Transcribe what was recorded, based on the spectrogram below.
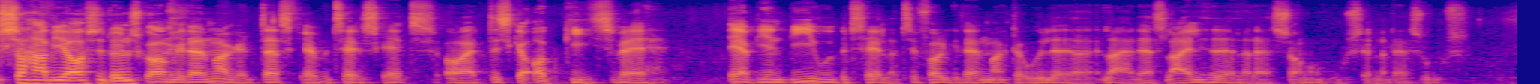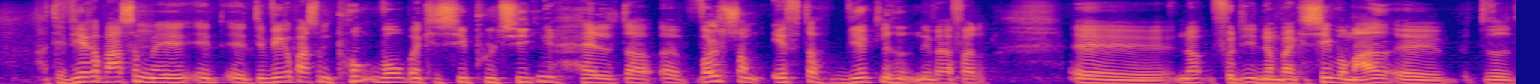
så har vi også et ønske om i Danmark, at der skal betales skat, og at det skal opgives, hvad Airbnb udbetaler til folk i Danmark, der udlejer deres lejlighed, eller deres sommerhus, eller deres hus. Det virker bare som et, et, et, det virker bare som et punkt, hvor man kan sige, at politikken halter øh, voldsomt efter virkeligheden i hvert fald. Øh, når, fordi når man kan se, hvor meget øh, du ved,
